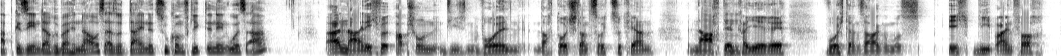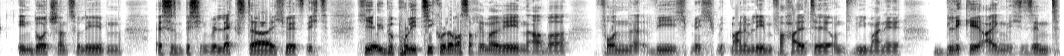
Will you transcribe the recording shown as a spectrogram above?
abgesehen darüber hinaus. Also deine Zukunft liegt in den USA? Ah, nein, ich habe schon diesen Wollen, nach Deutschland zurückzukehren, nach der mhm. Karriere, wo ich dann sagen muss, ich blieb einfach in Deutschland zu leben. Es ist ein bisschen relaxter. Ich will jetzt nicht hier über Politik oder was auch immer reden, aber von wie ich mich mit meinem Leben verhalte und wie meine Blicke eigentlich sind,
